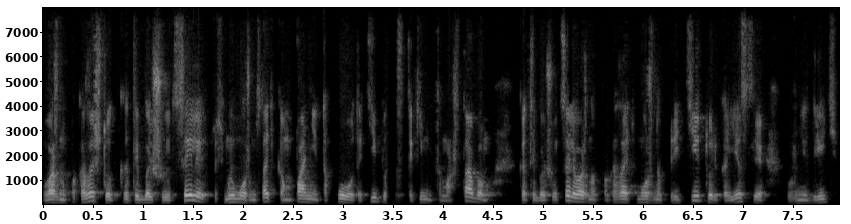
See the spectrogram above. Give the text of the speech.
важно показать, что к этой большой цели, то есть мы можем стать компанией такого-то типа, с таким-то масштабом, к этой большой цели важно показать, можно прийти только если внедрить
